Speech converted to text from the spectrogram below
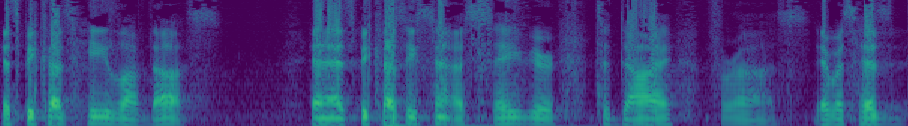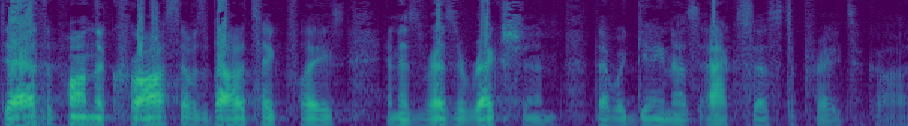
It's because He loved us. And it's because He sent a Savior to die for us. It was His death upon the cross that was about to take place and His resurrection that would gain us access to pray to God.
